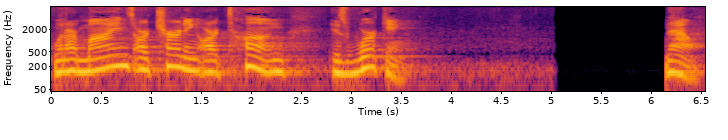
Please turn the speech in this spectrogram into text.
When our minds are churning, our tongue is working. Now,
